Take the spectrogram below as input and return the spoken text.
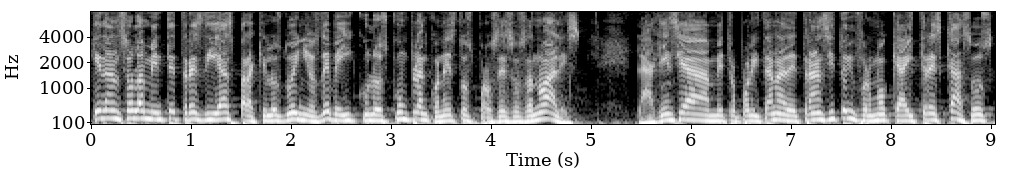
quedan solamente tres días para que los dueños de vehículos cumplan con estos procesos anuales. La Agencia Metropolitana de Tránsito informó que hay tres casos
